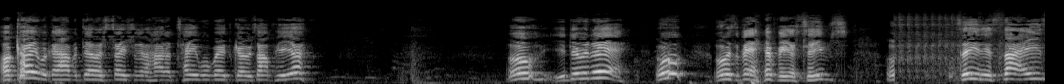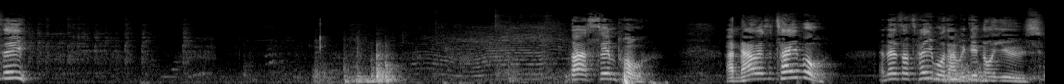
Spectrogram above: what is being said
Okay, we're going to have a demonstration of how the table bed goes up here. Oh, you're doing it? Oh, oh, it's a bit heavy, it seems. Oh. See, it's that easy. That's simple. And now it's a table. And there's a table that we did not use.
